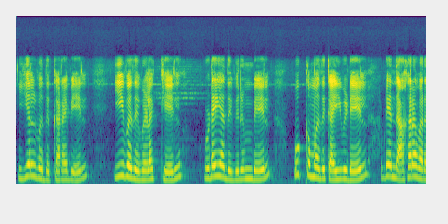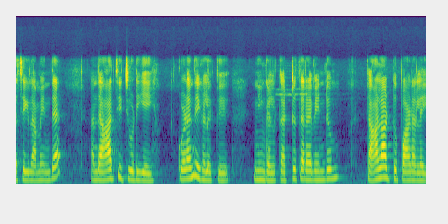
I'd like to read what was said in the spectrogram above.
இயல்வது கரவேல் ஈவது விளக்கேல் உடையது விரும்பேல் ஊக்கமது கைவிடேல் அப்படி அந்த அகர வரிசையில் அமைந்த அந்த ஆத்திச்சூடியை குழந்தைகளுக்கு நீங்கள் கற்றுத்தர வேண்டும். தாலாட்டு பாடலை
